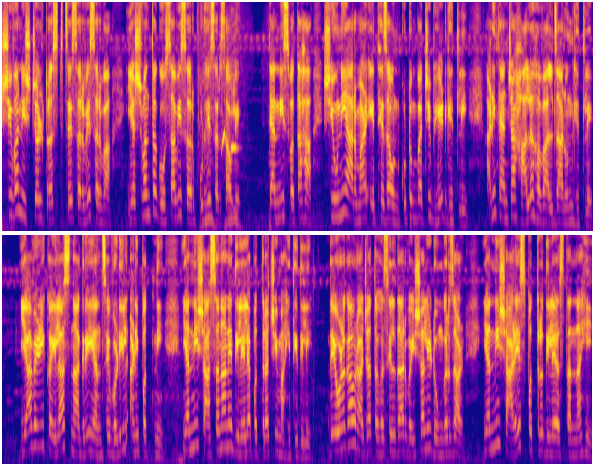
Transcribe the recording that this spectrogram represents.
शिवनिश्चल ट्रस्टचे सर्वेसर्वा यशवंत गोसावी सर पुढे सरसावले. त्यांनी स्वतः शिवनी आरमाळ येथे जाऊन कुटुंबाची भेट घेतली आणि त्यांच्या हालहवाल जाणून घेतले. यावेळी कैलास नागरे यांचे वडील आणि पत्नी यांनी शासनाने दिलेल्या पत्राची माहिती दिली. देवळगाव राजा तहसीलदार वैशाली डोंगरजाळ यांनी शाळेस पत्र दिले असतानाही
